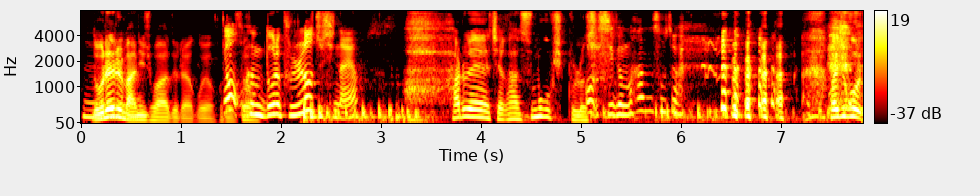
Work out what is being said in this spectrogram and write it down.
노래를 많이 좋아하더라고요. 그래서 어, 그럼 노래 불러주시나요? 하 루에 제가 한 20곡씩 어, 불렀어요. 지금 한 소절. 가지고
